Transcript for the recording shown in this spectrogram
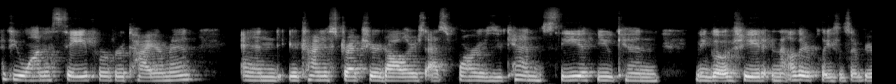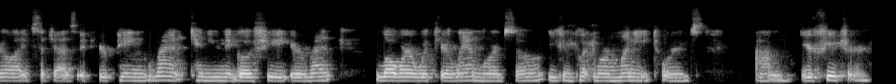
if you wanna save for retirement and you're trying to stretch your dollars as far as you can, see if you can negotiate in other places of your life, such as if you're paying rent, can you negotiate your rent lower with your landlord so you can put more money towards um, your future?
